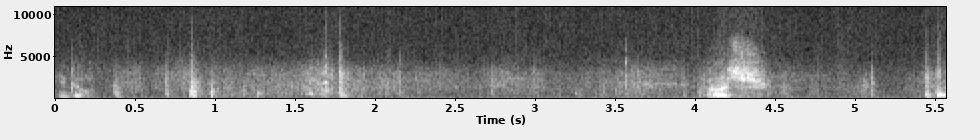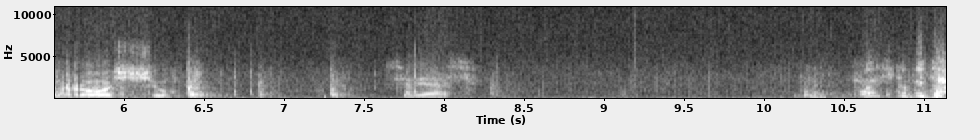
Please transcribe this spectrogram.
Иду. Рощу. Рощу. Связь. Товарищ капитан!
